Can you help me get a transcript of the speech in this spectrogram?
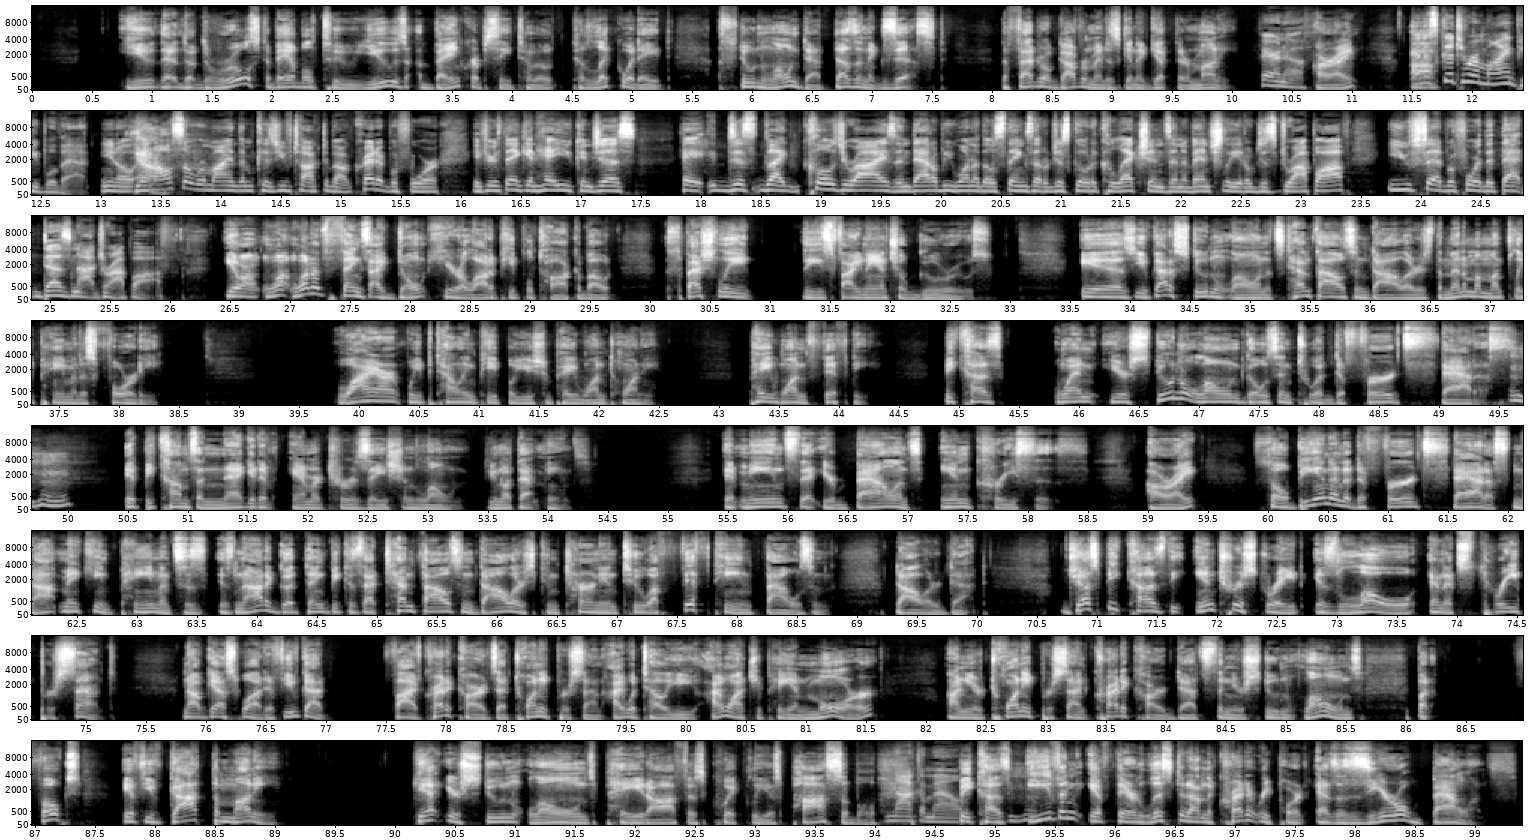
you the, the, the rules to be able to use a bankruptcy to to liquidate a student loan debt doesn't exist. The federal government is going to get their money. Fair enough. All right. And it's uh, good to remind people that, you know, and also remind them because you've talked about credit before. If you're thinking, hey, you can just, hey, just like close your eyes and that'll be one of those things that'll just go to collections and eventually it'll just drop off. You've said before that that does not drop off. you know, one, one of the things I don't hear a lot of people talk about, especially these financial gurus, is you've got a student loan, it's $10,000, the minimum monthly payment is 40. Why aren't we telling people you should pay 120? Pay 150? Because when your student loan goes into a deferred status, mm-hmm. it becomes a negative amortization loan. Do you know what that means? It means that your balance increases. All right. So being in a deferred status, not making payments is, is not a good thing because that $10,000 can turn into a $15,000 debt. Just because the interest rate is low and it's 3%. Now, guess what? If you've got five credit cards at 20%, I would tell you, I want you paying more on your 20% credit card debts than your student loans. But folks, if you've got the money, get your student loans paid off as quickly as possible Knock them out. because mm-hmm. even if they're listed on the credit report as a zero balance,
